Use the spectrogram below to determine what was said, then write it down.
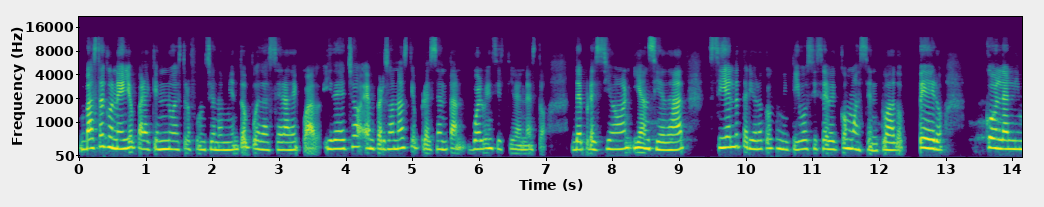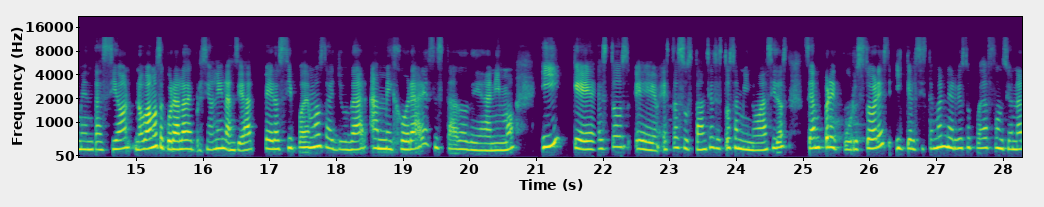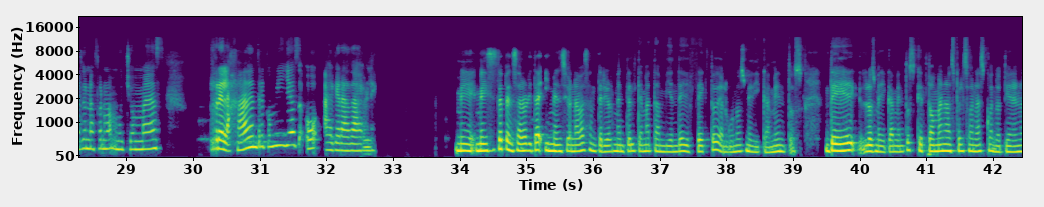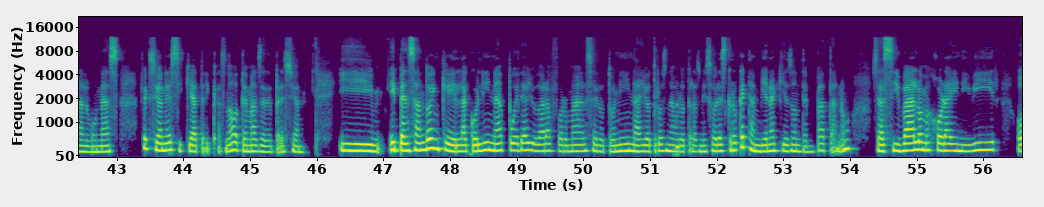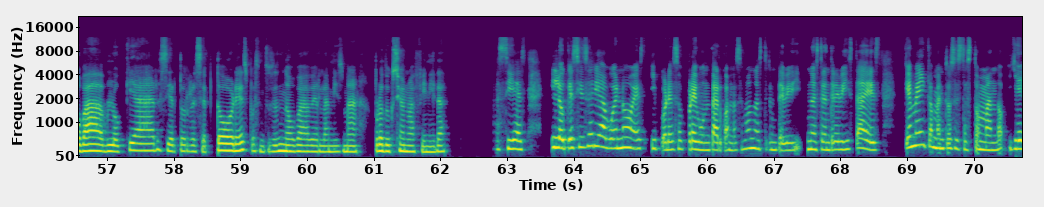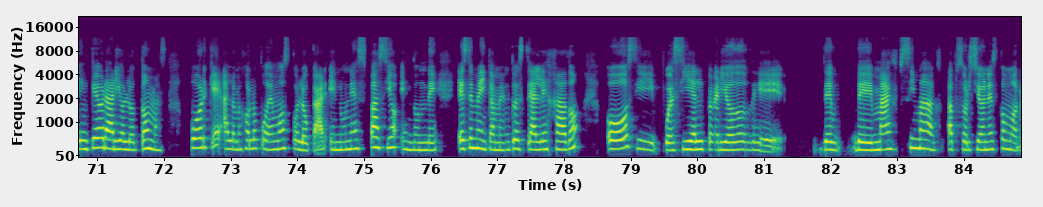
Basta con ello para que nuestro funcionamiento pueda ser adecuado. Y de hecho, en personas que presentan, vuelvo a insistir en esto, depresión y ansiedad, sí el deterioro cognitivo sí se ve como acentuado, pero con la alimentación no vamos a curar la depresión ni la ansiedad, pero sí podemos ayudar a mejorar ese estado de ánimo y que estos, eh, estas sustancias, estos aminoácidos sean precursores y que el sistema nervioso pueda funcionar de una forma mucho más relajada, entre comillas, o agradable. Me, me, hiciste pensar ahorita y mencionabas anteriormente el tema también del efecto de algunos medicamentos, de los medicamentos que toman las personas cuando tienen algunas afecciones psiquiátricas, ¿no? O temas de depresión. Y, y pensando en que la colina puede ayudar a formar serotonina y otros neurotransmisores, creo que también aquí es donde empata, ¿no? O sea, si va a lo mejor a inhibir o va a bloquear ciertos receptores, pues entonces no va a haber la misma producción o afinidad. Así es. Lo que sí sería bueno es, y por eso preguntar cuando hacemos nuestra, nuestra entrevista es, ¿qué medicamentos estás tomando y en qué horario lo tomas? Porque a lo mejor lo podemos colocar en un espacio en donde ese medicamento esté alejado o si, pues si el periodo de, de, de máxima absorción es como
